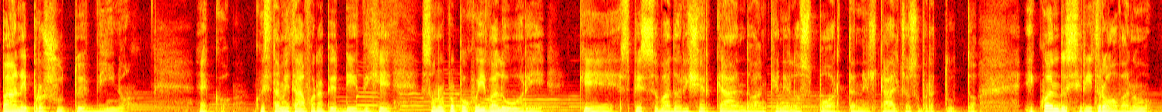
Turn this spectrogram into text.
pane, prosciutto e vino. Ecco, questa metafora per dirvi che sono proprio quei valori che spesso vado ricercando anche nello sport, nel calcio soprattutto, e quando si ritrovano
